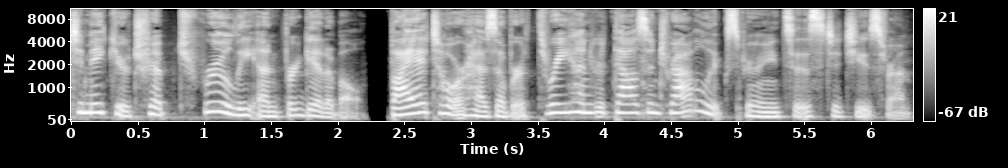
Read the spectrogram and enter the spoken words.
to make your trip truly unforgettable. Viator has over 300,000 travel experiences to choose from.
